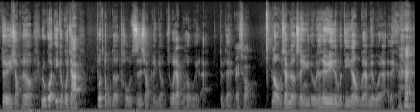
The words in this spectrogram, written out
对于小朋友，如果一个国家不懂得投资小朋友，这国家不会有未来，对不对？没错。那我们现在没有生育率，我们现在生育率那么低，那我们国家没有未来嘞。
